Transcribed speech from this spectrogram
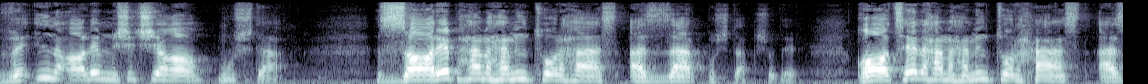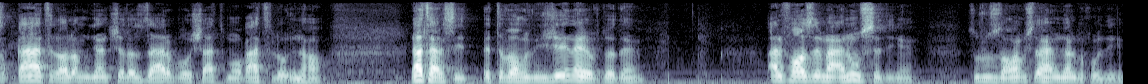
و این عالم میشه چی آقا؟ مشتق. زارب هم همین طور هست از ضرب مشتق شده. قاتل هم همین طور هست از قتل. حالا میگن چرا ضرب و شتم و قتل و اینها. نترسید. اتفاق ویژه نیفتاده. الفاظ معنوس دیگه. تو روزنامه بیشتر همینا رو دیگه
